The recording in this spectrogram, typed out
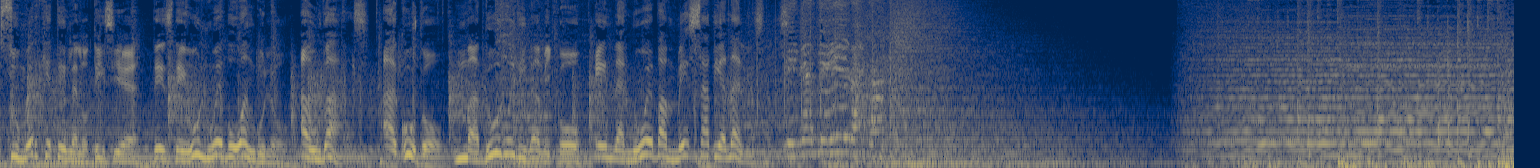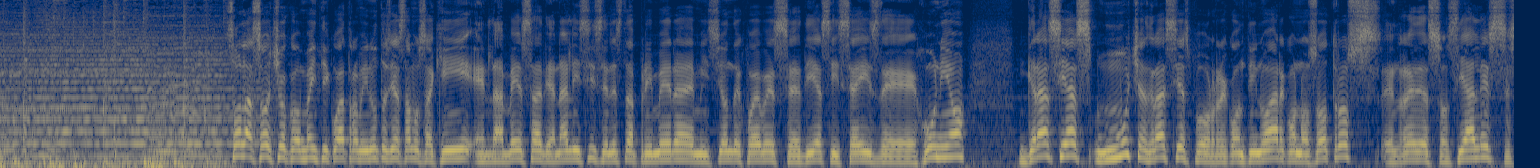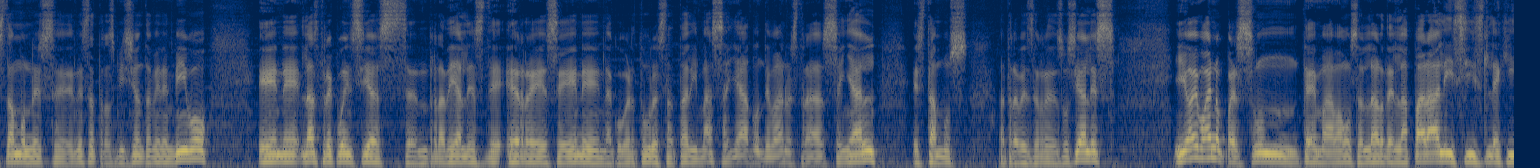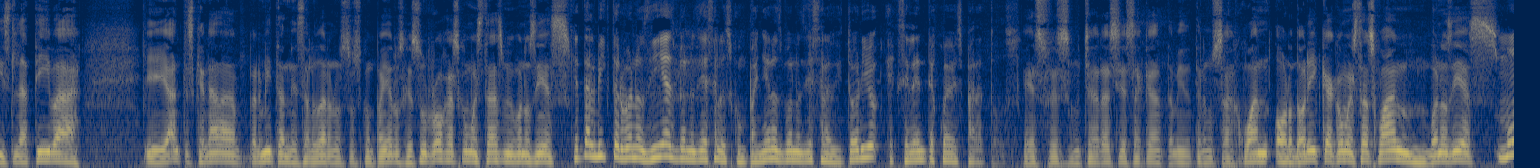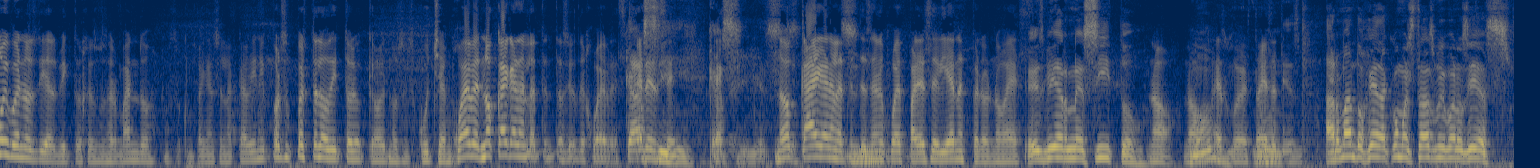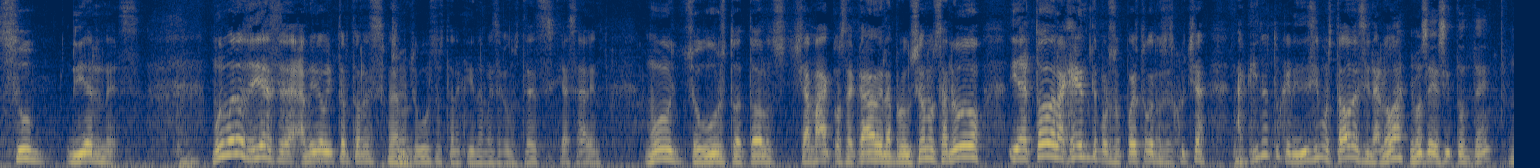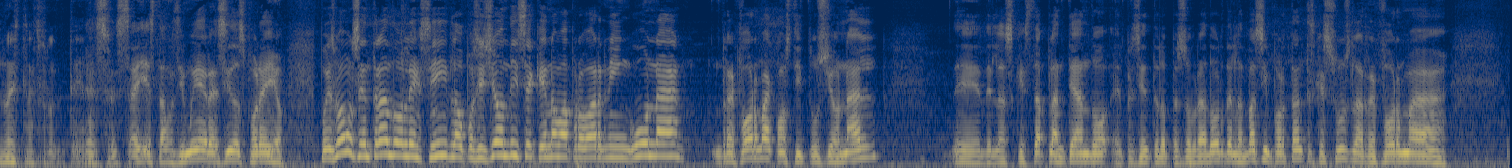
Sumérgete en la noticia desde un nuevo ángulo, audaz, agudo, maduro y dinámico en la nueva mesa de análisis. Son las 8 con 24 minutos, ya estamos aquí en la mesa de análisis en esta primera emisión de jueves 16 eh, de junio. Gracias, muchas gracias por continuar con nosotros en redes sociales. Estamos en, esta transmisión también en vivo en eh, las frecuencias radiales de RSN en la cobertura estatal y más allá donde va nuestra señal. Estamos a través de redes sociales. Y hoy, bueno, pues un tema, vamos a hablar de la parálisis legislativa. Y antes que nada, permítanme saludar a nuestros compañeros. Jesús Rojas, ¿cómo estás? Muy buenos días. ¿Qué tal, Víctor? Buenos días. Buenos días a los compañeros. Buenos días al auditorio. Excelente jueves para todos. Eso es, muchas gracias. Acá también tenemos a Juan Ordorica. ¿Cómo estás, Juan? Buenos días. Muy buenos días, Víctor Jesús Armando, nuestros compañeros en la cabina. Y por supuesto, el auditorio que hoy nos escucha en jueves. No caigan en la tentación de jueves. Casi, casi. no caigan en la tentación de jueves. Parece viernes, pero no es. Es viernesito. No, no, es jueves. Armando Ojeda, ¿cómo estás? Muy buenos días. Sub viernes. Muy buenos días, eh, amigo Víctor Torres. Me da mucho gusto estar aquí en la mesa con ustedes, ya saben. Mucho gusto a todos los chamacos acá de la producción, un saludo y a toda la gente, por supuesto, que nos escucha aquí en nuestro queridísimo estado de Sinaloa. Y vamos a decir dónde. Nuestras fronteras. Eso es, ahí estamos y muy agradecidos por ello. Pues vamos entrándole, sí, la oposición dice que no va a aprobar ninguna reforma constitucional eh, de las que está planteando el presidente López Obrador, de las más importantes, Jesús, la reforma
